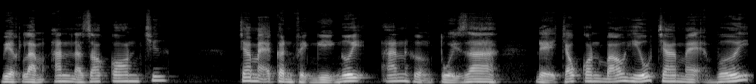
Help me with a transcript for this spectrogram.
việc làm ăn là do con chứ. Cha mẹ cần phải nghỉ ngơi, an hưởng tuổi già để cháu con báo hiếu cha mẹ với.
